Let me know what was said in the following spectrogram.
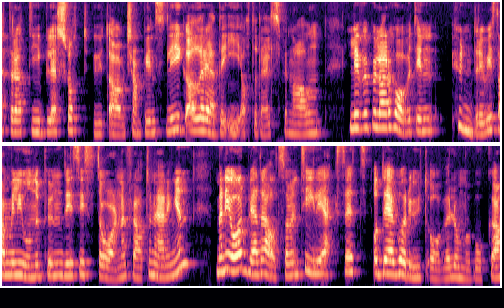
etter at de ble slått ut av Champions League allerede i åttedelsfinalen. Liverpool har håvet inn hundrevis av millioner pund de siste årene fra turneringen, men i år ble det altså en tidlig exit, og det går ut over lommeboka.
